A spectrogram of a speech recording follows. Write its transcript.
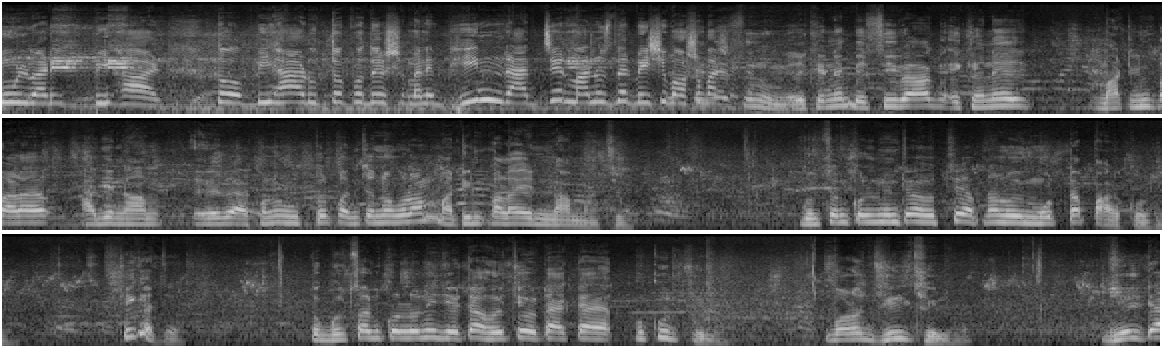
মূল বাড়ি বিহার তো বিহার উত্তরপ্রদেশ মানে ভিন রাজ্যের মানুষদের বেশি বসবাস। শুনুন এখানে বেশিরভাগ এখানে মাটিনপাড়া আগে নাম এর এখনও উত্তর পঞ্চানগ্রাম মাটিনপাড়া এর নাম আছে। গুলশান কলোনিটা হচ্ছে আপনার ওই মোড়টা পার করে ঠিক আছে? তো গুলশান কলোনি যেটা হয়েছে ওটা একটা পুকুর ছিল বড় ঝিল ছিল। ঝিলটা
